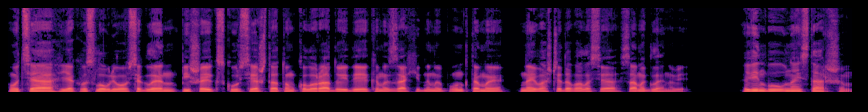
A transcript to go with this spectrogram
Оця, як висловлювався Глен, піша екскурсія штатом Колорадо і деякими західними пунктами найважче давалася саме Гленові. Він був найстаршим,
